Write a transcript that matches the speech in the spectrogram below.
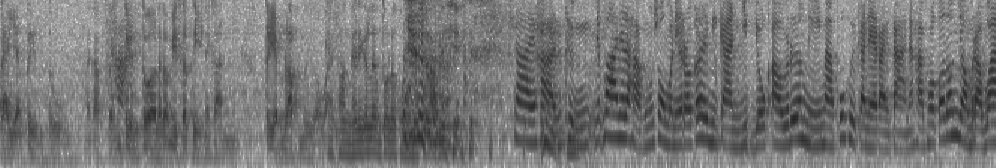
แต่อย่าตื่นตูม นะครับต้องค่ะตื่นตัวแล้วก็มีสติในการเตรียมรับมือเอาไว้แค่ฟังแค่นี้ก็เริ่มต้นแล้วคนลุกแล้วพี่ใช่ค่ะ ถึงว่านี่แหละค่ะคุณผู้ชมวันนี้เราก็เลยมีการหยิบยกเอาเรื่องนี้มาพูดคุยกันในรายการนะคะ เพราะก็ต้องยอมรับว่า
